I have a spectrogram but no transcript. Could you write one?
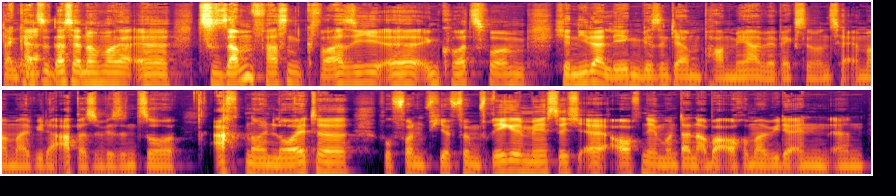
Dann kannst ja. du das ja nochmal äh, zusammenfassend quasi äh, in Kurzform hier niederlegen. Wir sind ja ein paar mehr, wir wechseln uns ja immer mal wieder ab. Also wir sind so acht, neun Leute, wovon vier, fünf regelmäßig äh, aufnehmen und dann aber auch immer wieder in, in,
